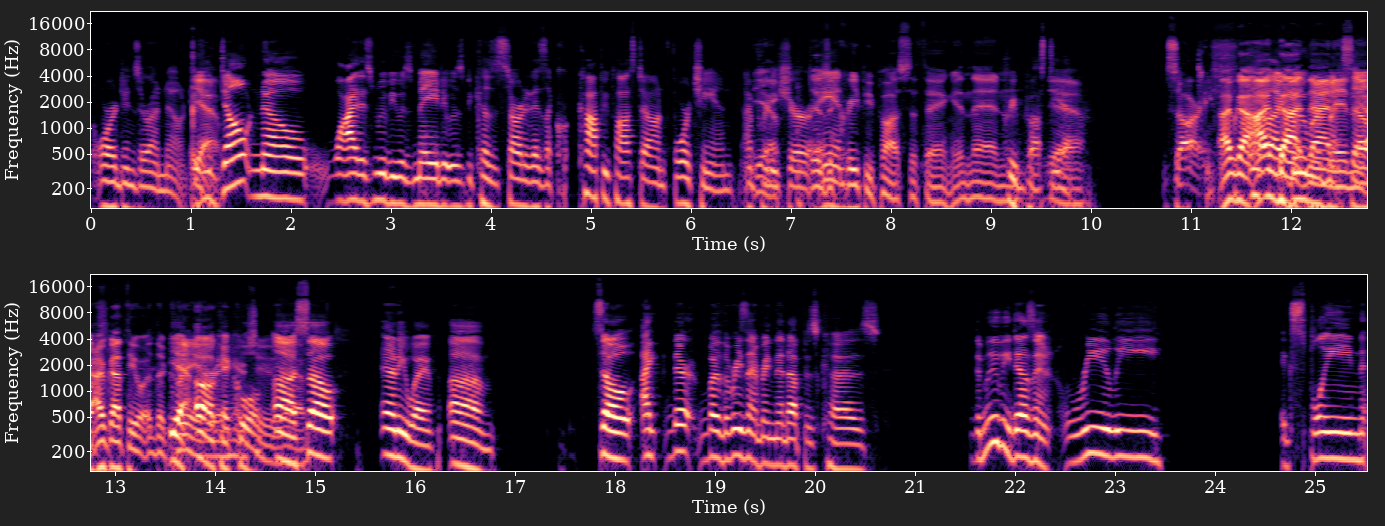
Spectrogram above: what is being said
His origins are unknown. If Yeah. you don't know why this movie was made, it was because it started as a copy pasta on 4chan. I'm yeah. pretty sure. There's and a creepy pasta thing, and then creepy pasta. yeah. sorry, I've got, I've like got that in there. I've got the the creator. yeah. Oh, okay. Cool. too, Uh, so anyway, um, so I there, but the reason I bring that up is because the movie doesn't really explain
